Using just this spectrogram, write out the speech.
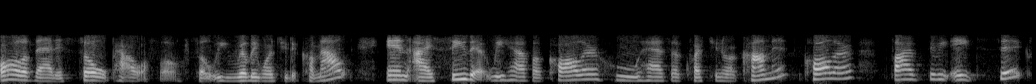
All of that is so powerful. So we really want you to come out. And I see that we have a caller who has a question or a comment. Caller five three eight six.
